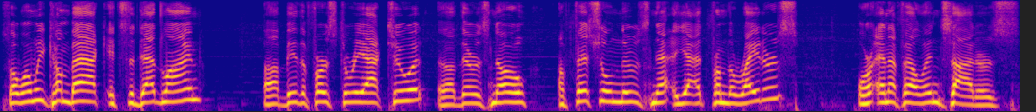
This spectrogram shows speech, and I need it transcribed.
So when we come back, it's the deadline. Uh, be the first to react to it. Uh, there is no official news net yet from the Raiders or NFL insiders.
